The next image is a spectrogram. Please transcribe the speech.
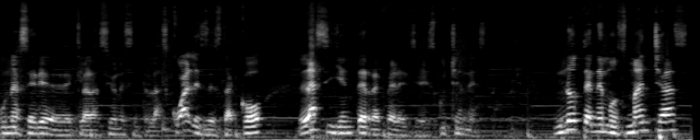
una serie de declaraciones entre las cuales destacó la siguiente referencia. Escuchen esto. No tenemos manchas,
